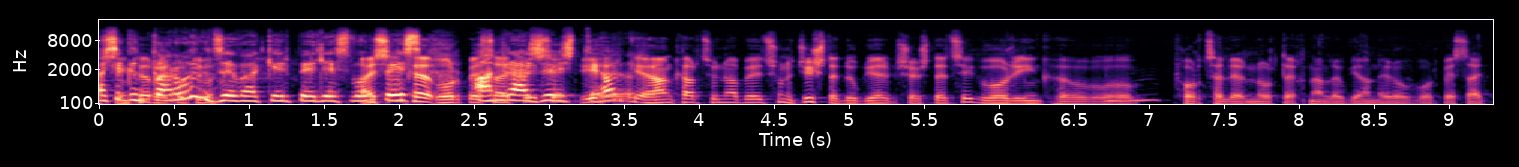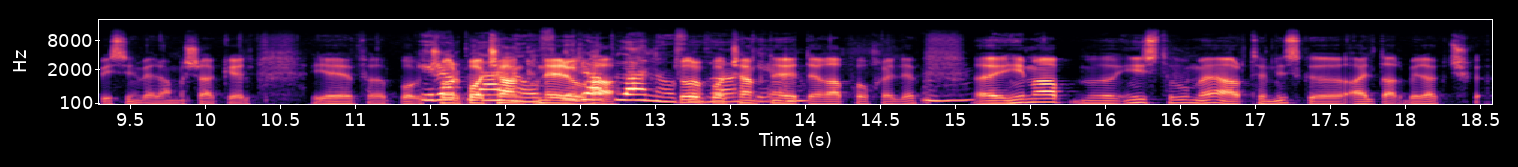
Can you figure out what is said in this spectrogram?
Այսինքն կարող եք ձևակերպել ես որպես անհրաժեշտ իհարկե հանքարդյունաբերությունը ճիշտ է դուք երբ շեշտեցիք որ ինքը փորձել էր նոր տեխնոլոգիաներով որպես այդպեսին վերամշակել եւ չոր փոչանքներով հա չոր փոչանքները տեղափոխել եւ հիմա ինձ թվում է արդեն իսկ այլ տարբերակ չկա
